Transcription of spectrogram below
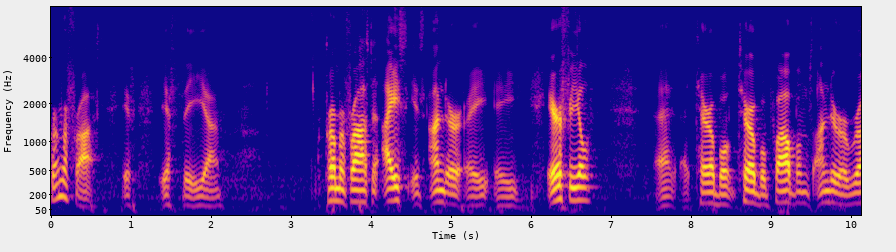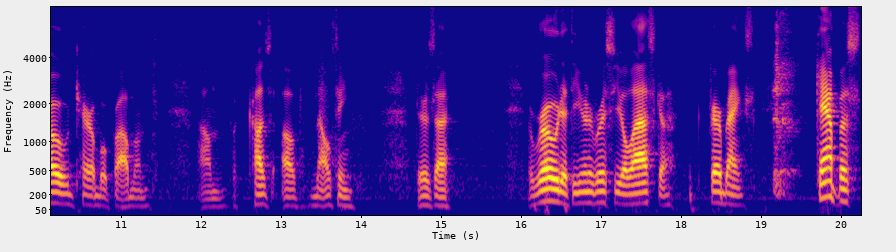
permafrost. If, if the uh, permafrost and ice is under a, a airfield, uh, terrible, terrible problems. Under a road, terrible problems um, because of melting. There's a, a road at the University of Alaska, Fairbanks campus,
